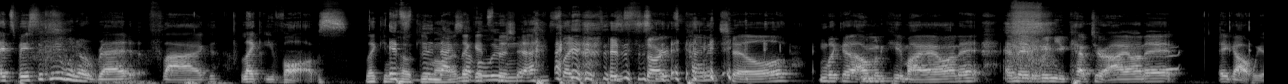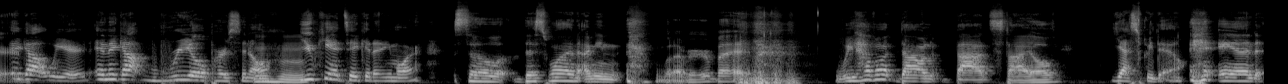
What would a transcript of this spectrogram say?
It's basically when a red flag like evolves. Like in It's the Pokemon. next like evolution. it's the next like it starts kind of chill. Like i I'm gonna keep my eye on it. And then when you kept your eye on it, it got weird. It got weird and it got real personal. Mhm. You can't take it anymore. So this one, I mean, whatever, but we have it down bad style. Yes, we do. and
